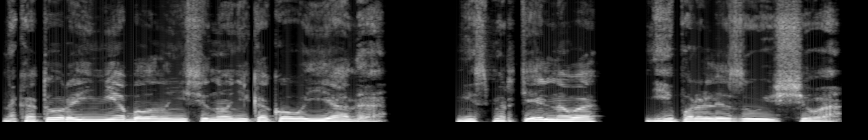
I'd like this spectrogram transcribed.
на который не было нанесено никакого яда, ни смертельного, ни парализующего.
